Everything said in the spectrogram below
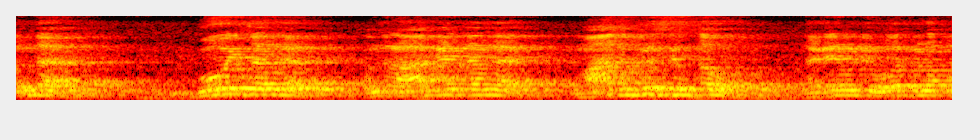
ಒಂದ ಗೋ ಇದ್ದಂಗ, ಅಂದ್ರೆ ಆಗ ಇದ್ದಂಗ ಮಾತು ಬಿಡಿಸಿರ್ತಾವ. ನಡೆ ನೋಡಿ ಹೋಗ್ಬಿಡಪ್ಪ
